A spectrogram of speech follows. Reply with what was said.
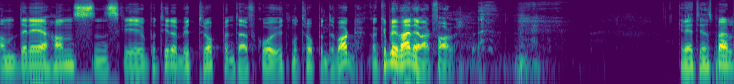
André Hansen skriver på tide å bytte troppen til FK ut mot troppen til Vard. Kan ikke bli verre, i hvert fall. Greit innspill.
